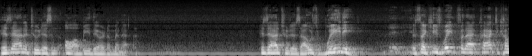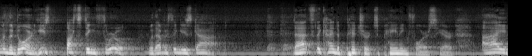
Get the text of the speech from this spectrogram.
his attitude isn't, oh, I'll be there in a minute. His attitude is, I was waiting. It's like he's waiting for that crack to come in the door and he's busting through with everything he's got. That's the kind of picture it's painting for us here. I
